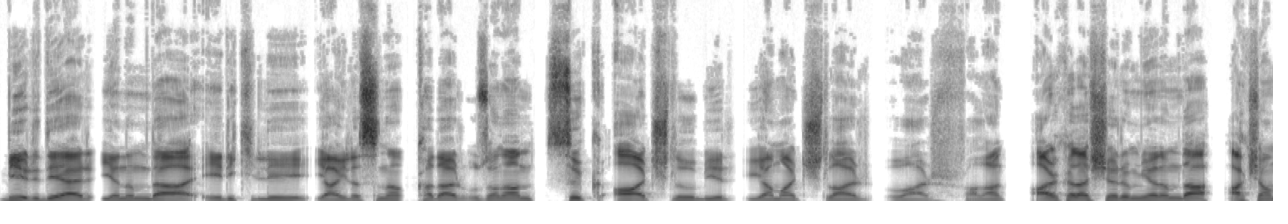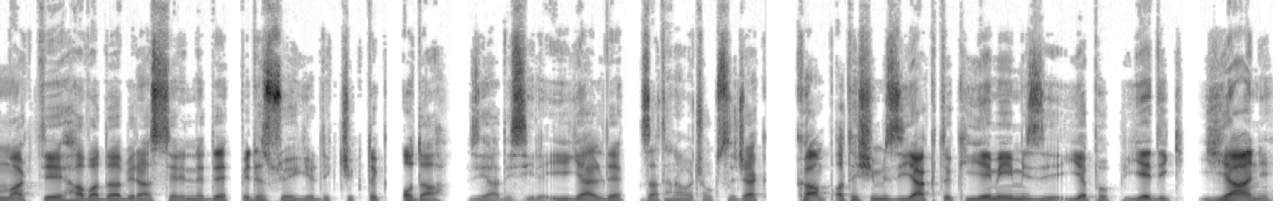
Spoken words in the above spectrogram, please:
bir diğer yanımda Erikli yaylasına kadar uzanan sık ağaçlı bir yamaçlar var falan. Arkadaşlarım yanımda akşam vakti havada biraz serinledi. Bir de suya girdik çıktık. O da ziyadesiyle iyi geldi. Zaten hava çok sıcak. Kamp ateşimizi yaktık, yemeğimizi yapıp yedik. Yani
